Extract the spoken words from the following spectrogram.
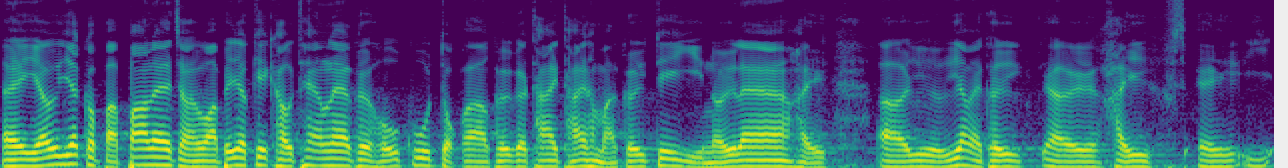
诶、有一个爸爸咧，就系话俾咗机构听咧，佢好孤独啊！佢嘅太太同埋佢啲儿女咧系诶，因为佢诶系诶移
